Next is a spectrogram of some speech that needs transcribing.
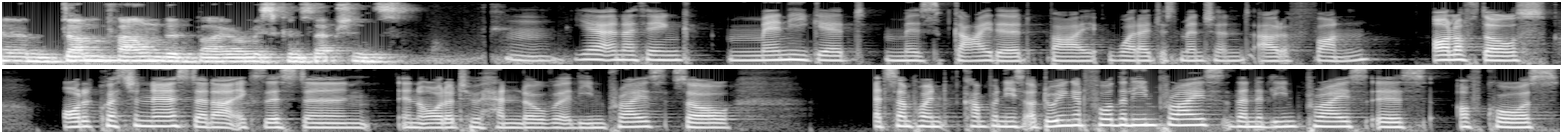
um, dumbfounded by our misconceptions. Yeah, and I think many get misguided by what I just mentioned out of fun. All of those audit questionnaires that are existing in order to hand over a lean price. So at some point, companies are doing it for the lean price. Then the lean price is, of course,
